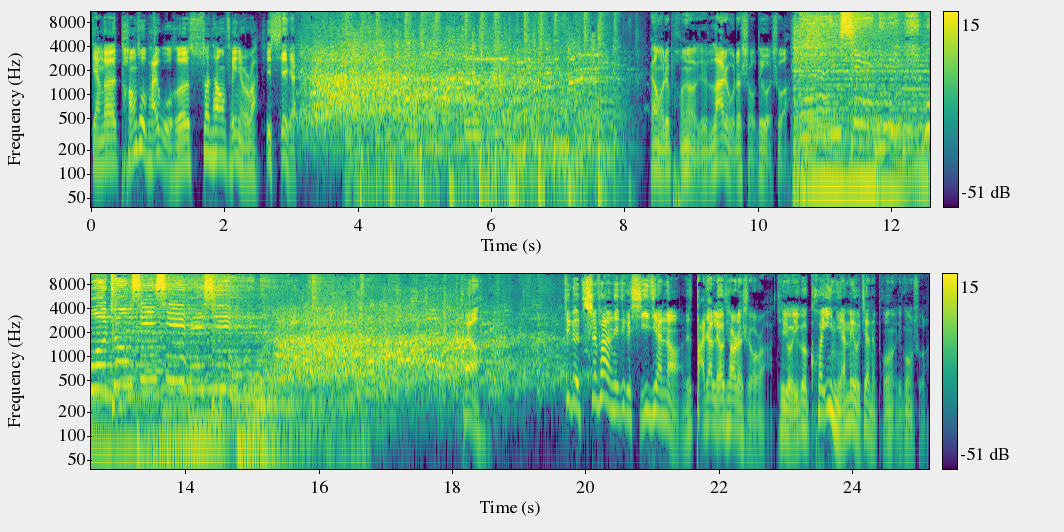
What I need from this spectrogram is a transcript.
点个糖醋排骨和酸汤肥牛吧，谢谢。”然后我这朋友就拉着我的手对我说：“感谢你，我衷心谢谢你。”哎呀，这个吃饭的这个席间呢，大家聊天的时候啊，就有一个快一年没有见的朋友就跟我说了：“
